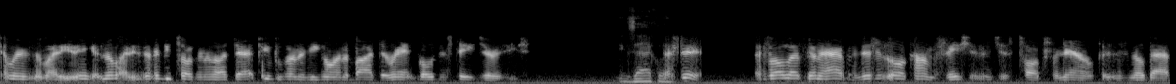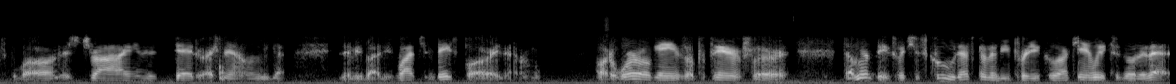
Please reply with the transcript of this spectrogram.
killing, nobody nobody's gonna be talking about that. People gonna be going to buy Durant Golden State jerseys. Exactly. That's it. That's all that's gonna happen. This is all conversation and just talk for now because there's no basketball and it's dry and it's dead right now. And we got everybody's watching baseball right now. All the world games are preparing for the Olympics, which is cool. That's going to be pretty cool. I can't wait to go to that.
